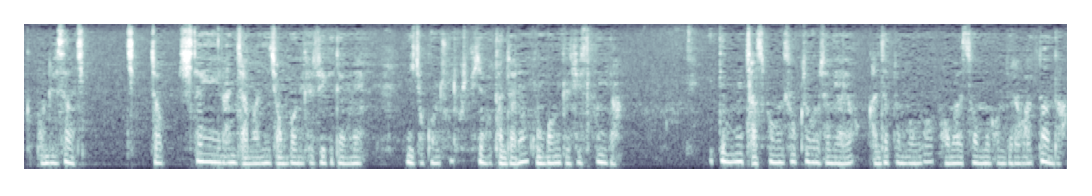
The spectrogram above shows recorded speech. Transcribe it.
그 본질상 직, 직접 실행행위를 한 자만이 정범이 될 수 있기 때문에 이 조건을 충족시키지 못한 자는 공범이 될 수 있을 뿐이다. 이 때문에 자수범을 소극적으로 정의하여 간접정범으로 범할 수 없는 범죄라고 하기도 한다.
